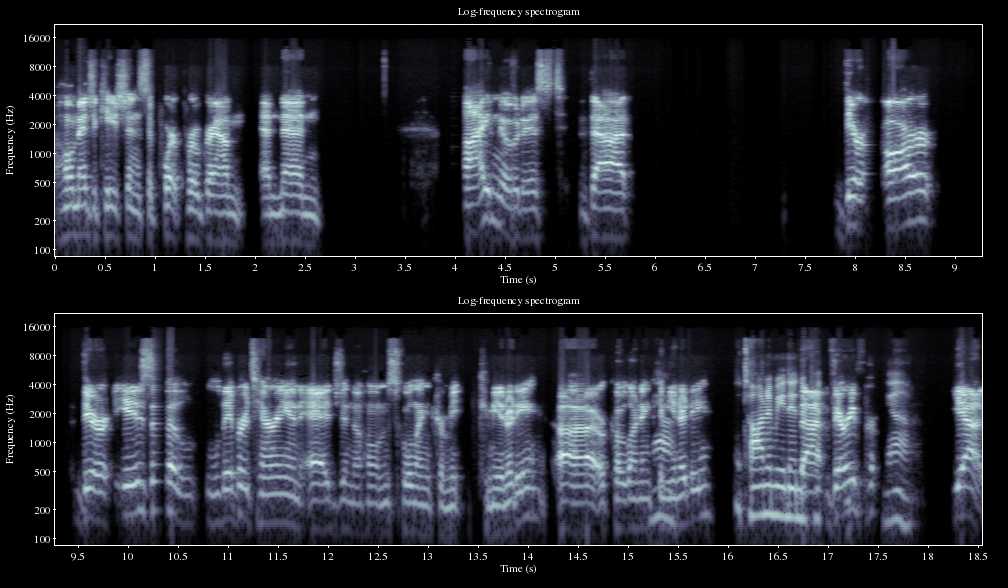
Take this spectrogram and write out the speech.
home education support program, and then I noticed that there are there is a libertarian edge in the homeschooling com- community uh, or co-learning yeah. community. Autonomy and that very pur- yeah yeah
